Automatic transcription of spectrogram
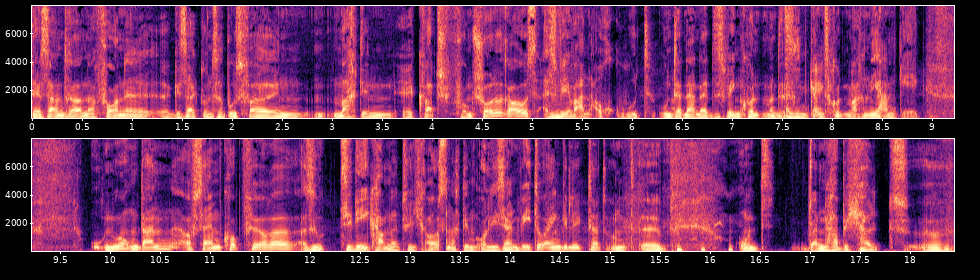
der Sandra nach vorne äh, gesagt, unsere Busfahrerin macht den äh, Quatsch vom Scholl raus. Also wir waren auch gut untereinander, deswegen konnte man das also ganz Gag. gut machen. Ja, ein Gag. Nur um dann auf seinem Kopfhörer, also CD kam natürlich raus, nachdem Olli sein Veto eingelegt hat und äh, und dann habe ich halt äh,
